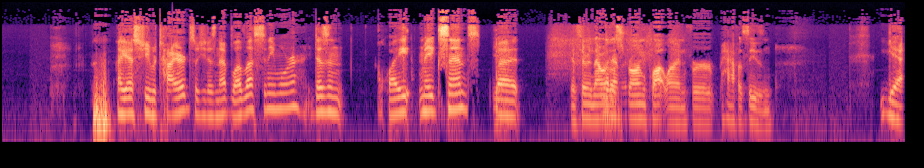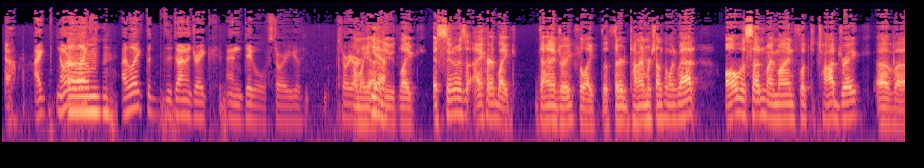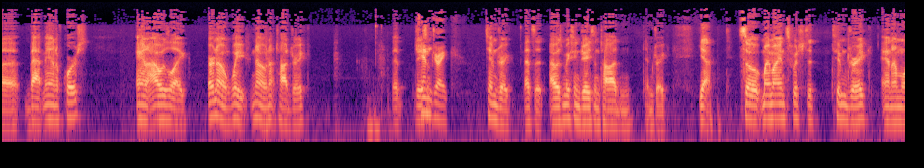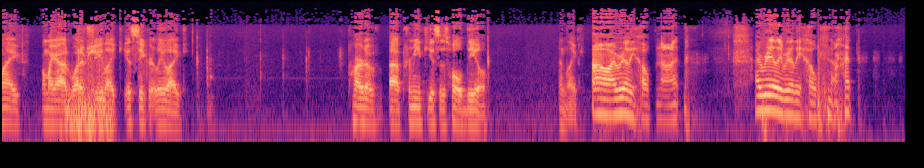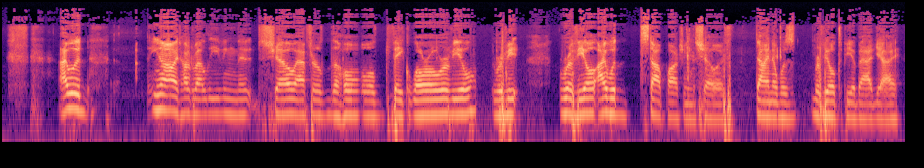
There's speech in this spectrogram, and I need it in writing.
I guess she retired, so she doesn't have bloodlust anymore. It doesn't quite make sense, Yeah. considering that was Whatever. a strong plot line for half a season. But yeah. I you know what I like. Um, I like the the Dinah Drake and Diggle story. Story Oh arc. my god, Yeah. dude! Like as soon as I heard like Dinah Drake for like the third time or something like that, all of a sudden my mind flipped to Todd Drake of uh, Batman, of course, and I was like, or no, wait, no, not Todd Drake. That Jason, Tim Drake. Tim Drake. That's it. I was mixing Jason Todd and Tim Drake. Yeah. So my mind switched to Tim Drake, and I'm like, oh my god, what if she like is secretly like part of uh, Prometheus's whole deal? And like, oh, I really hope not. I really, really hope not. I would, you know how I talked about leaving the show after the whole fake Laurel reveal, reve- reveal. I would stop watching the show if Dinah was revealed to be a bad guy.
